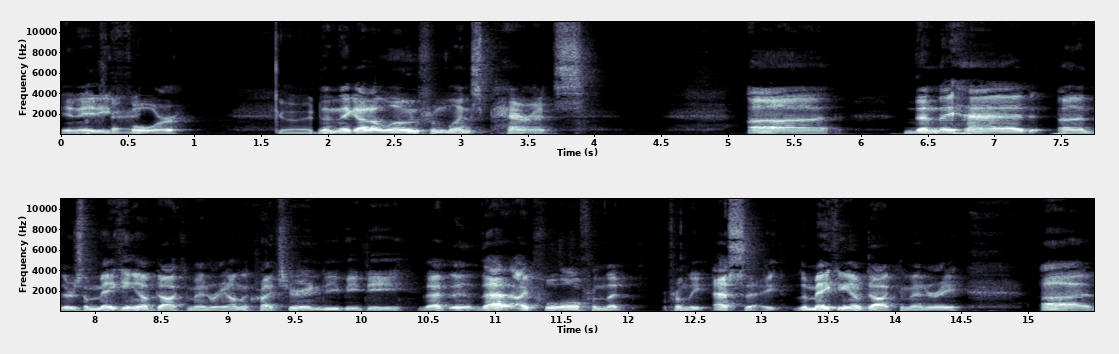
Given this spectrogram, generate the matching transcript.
in '84. good Then they got a loan from Lent's parents. Uh, then they had uh, there's a making of documentary on the Criterion DVD that that I pull all from the from the essay. The making of documentary. Uh,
